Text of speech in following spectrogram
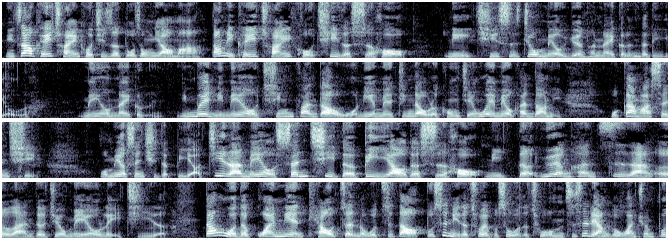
你知道可以喘一口气这多重要吗？当你可以喘一口气的时候，你其实就没有怨恨那个人的理由了，没有那个人，因为你没有侵犯到我，你也没有进到我的空间，我也没有看到你，我干嘛生气？我没有生气的必要。既然没有生气的必要的时候，你的怨恨自然而然的就没有累积了。当我的观念调整了，我知道不是你的错，也不是我的错，我们只是两个完全不。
